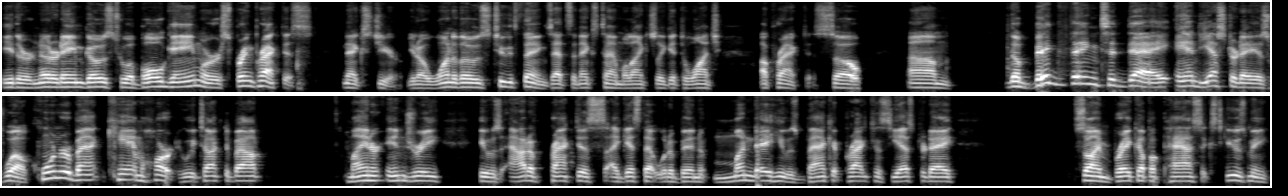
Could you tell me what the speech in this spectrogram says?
either Notre Dame goes to a bowl game or spring practice next year. You know, one of those two things. That's the next time we'll actually get to watch a practice. So um, the big thing today and yesterday as well, cornerback Cam Hart, who we talked about, minor injury. He was out of practice. I guess that would have been Monday. He was back at practice yesterday saw him break up a pass, excuse me,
